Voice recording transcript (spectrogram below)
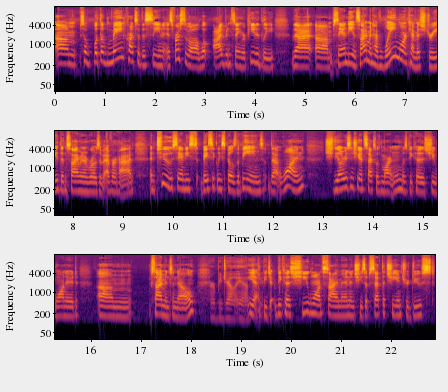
um, so, but the main crux of this scene is, first of all, what I've been saying repeatedly that um, Sandy and Simon have way more chemistry than Simon and Rose have ever had, and two, Sandy basically spills the beans that one, she, the only reason she had sex with Martin was because she wanted um, Simon to know, Or be jealous, yeah. yeah, beja- because she wants Simon, and she's upset that she introduced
